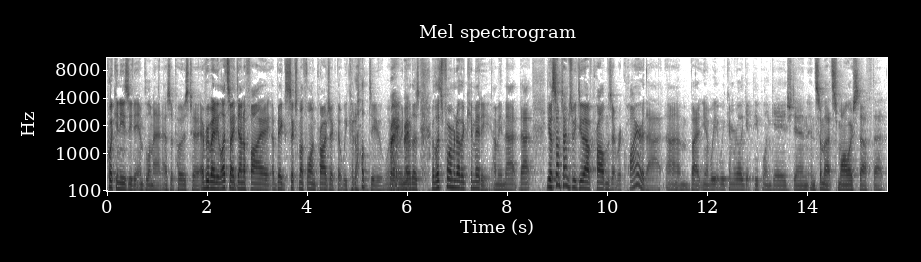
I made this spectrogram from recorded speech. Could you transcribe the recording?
quick and easy to implement as opposed to everybody let's identify a big six month long project that we could all do. Right, we know right. those. Or let's form another committee. I mean that that you know sometimes we do have problems that require that um, but you know we, we can really get people engaged in in some of that smaller stuff that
